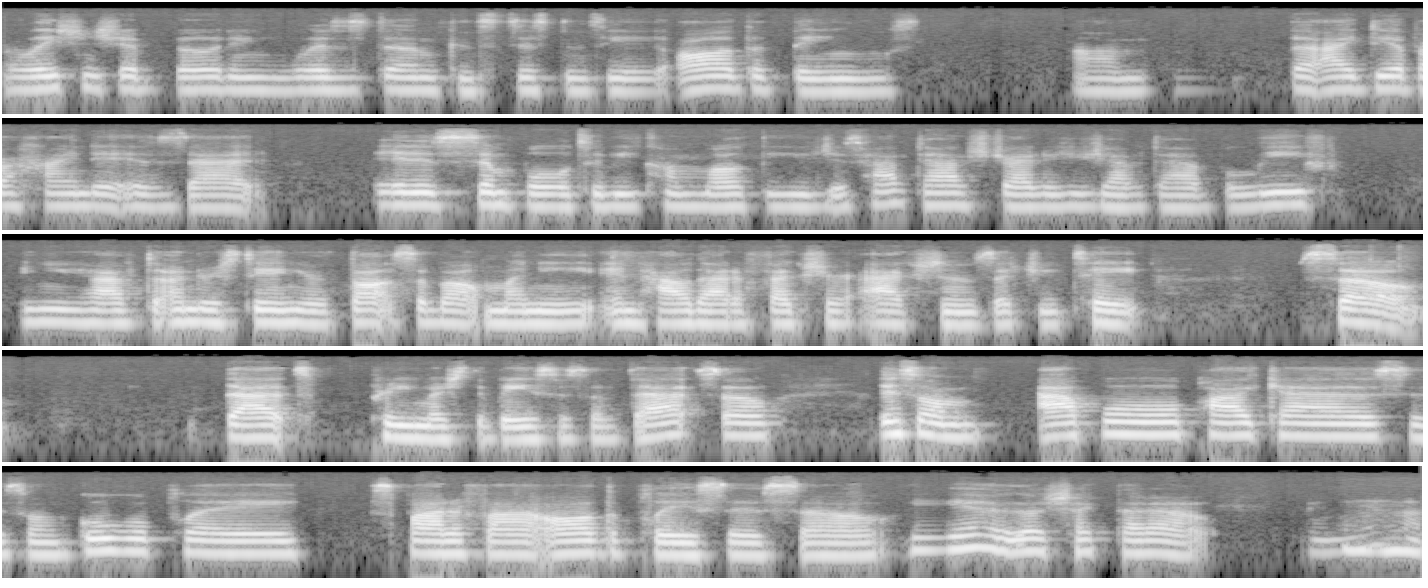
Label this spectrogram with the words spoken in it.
relationship building, wisdom, consistency, all the things. Um, the idea behind it is that it is simple to become wealthy. You just have to have strategy, you have to have belief, and you have to understand your thoughts about money and how that affects your actions that you take. So that's pretty much the basis of that. So it's on Apple Podcasts, it's on Google Play, Spotify, all the places. So yeah, go check that out. And, yeah. Mm-hmm.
